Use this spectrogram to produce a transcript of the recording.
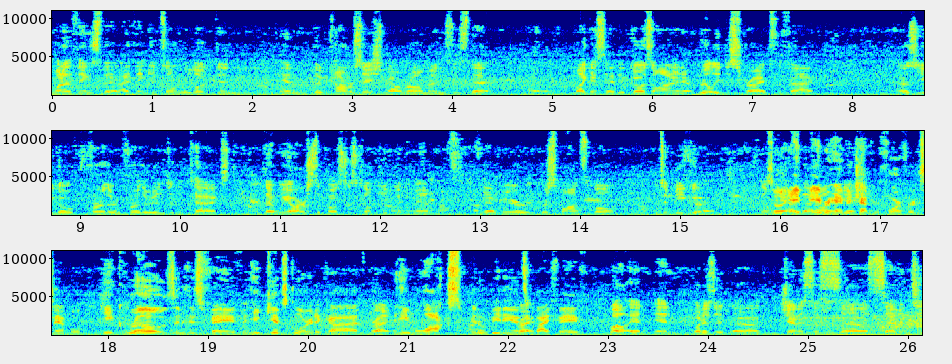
one of the things that I think gets overlooked in in the conversation about Romans is that, uh, like I said, it goes on and it really describes the fact, as you go further and further into the text, that we are supposed to still keep the commandments. That we're responsible to be good. So we have A- that Abraham in chapter four, for example, he grows in his faith and he gives glory to God. Right. And he walks in obedience Right. by faith. Well, in, in what is it, uh, Genesis uh, 17,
